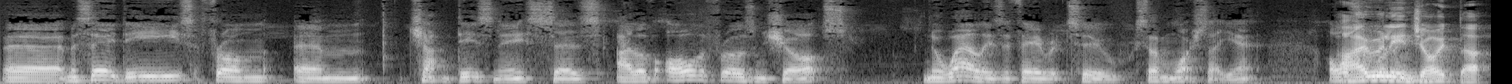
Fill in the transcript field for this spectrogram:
Uh, Mercedes from um, Chat Disney says, I love all the Frozen shorts. Noel is a favourite too, because I haven't watched that yet. Also I really loving- enjoyed that.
